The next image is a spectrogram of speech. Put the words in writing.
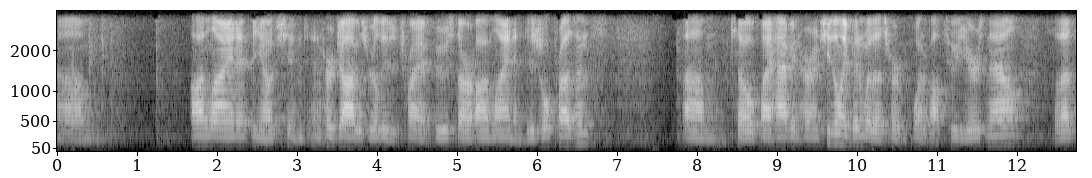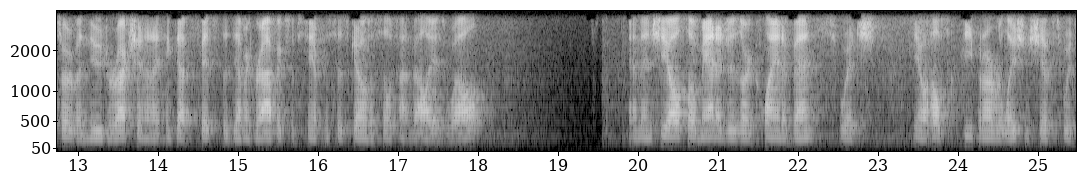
Um, online, you know, and her job is really to try and boost our online and digital presence. Um, so by having her, and she's only been with us for what about two years now, that's sort of a new direction, and I think that fits the demographics of San Francisco and the Silicon Valley as well. And then she also manages our client events, which you know helps deepen our relationships, which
